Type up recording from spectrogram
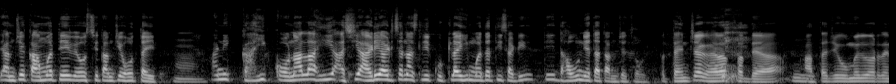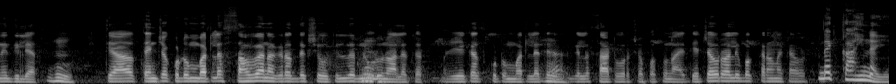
ते आमचे कामं ते व्यवस्थित आमचे होत आहेत. आणि काही कोणालाही अशी अडीअडचण असली कुठल्याही मदतीसाठी ते धावून येतात आमच्याजवळ त्यांच्या घरात सध्या. आता जे उमेदवार त्यांनी दिल्यात. त्या त्यांच्या कुटुंबातल्या सहाव्या नगराध्यक्ष होतील जर निवडून आल्या तर म्हणजे एकाच कुटुंबातल्या त्या गेल्या साठ वर्षापासून आहेत त्याच्यावर अलिबागकरांना काय वाटतं नाही काही नाही.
